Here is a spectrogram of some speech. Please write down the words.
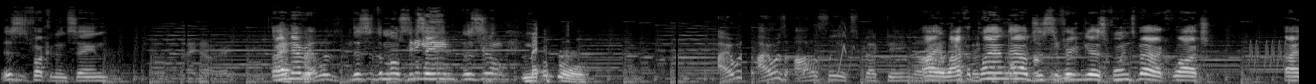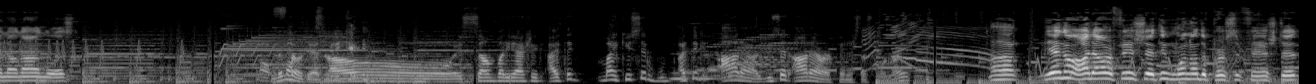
This is fucking insane. I know, right? I never. was- This is the most insane. This is. go. Maple. I was I was honestly expecting. Uh, All right, whack a Epic plant now, just to me. freaking get his coins back. Watch. All right, no, not on the list. Oh, Limbo fuck. did. Oh, is somebody actually? I think Mike, you said I think Odd Hour. You said Odd Hour finished this one, right? Uh, yeah, no, Odd Hour finished. it. I think one other person finished it.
